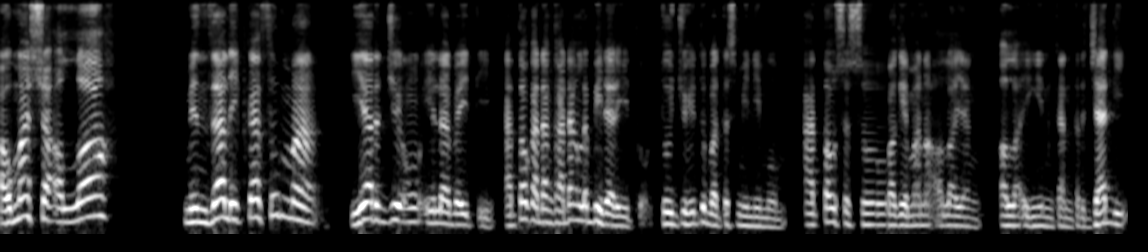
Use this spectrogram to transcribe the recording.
Au masya Allah min dzalika thumma yarji'u ila baiti atau kadang-kadang lebih dari itu. Tujuh itu batas minimum atau sesuai bagaimana Allah yang Allah inginkan terjadi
